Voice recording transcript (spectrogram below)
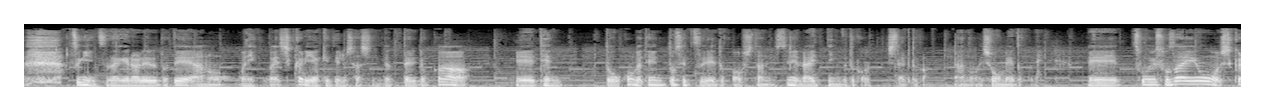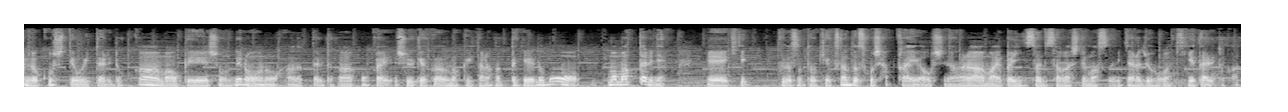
次につなげられるので、あの、お肉がしっかり焼けてる写真だったりとか、えー、テント、今回テント設営とかをしたんですね。ライティングとかをしたりとか、あの、照明とかね。えー、そういう素材をしっかり残しておいたりとか、まあ、オペレーションでのノウハウだったりとか、今回集客はうまくいかなかったけれども、まあ、まったりね、えー、来てくださったお客さんと少し会話をしながら、まあ、やっぱりインスタで探してますみたいな情報が聞けたりとか、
